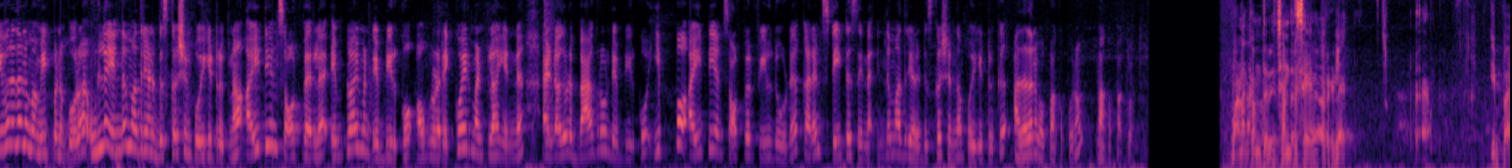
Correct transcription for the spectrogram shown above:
இவரை தான் நம்ம மீட் பண்ண போகிறோம் உள்ள எந்த மாதிரியான டிஸ்கஷன் போய்கிட்டு இருக்குன்னா ஐடி அண்ட் சாஃப்ட்வேரில் எம்ப்ளாய்மெண்ட் எப்படி இருக்கோ அவங்களோட ரெக்குயர்மெண்ட்லாம் என்ன அண்ட் அதோட பேக்ரவுண்ட் எப்படி இருக்கோ இப்போ ஐடி அண்ட் சாஃப்ட்வேர் ஃபீல்டோட கரண்ட் ஸ்டேட்டஸ் என்ன இந்த மாதிரியான டிஸ்கஷன் தான் போய்கிட்டு இருக்கு. அதை தான் நம்ம பார்க்க போகிறோம் வாங்க பார்க்கலாம். வணக்கம் திரு சந்திரசேகர் அவர்களே. இப்போ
